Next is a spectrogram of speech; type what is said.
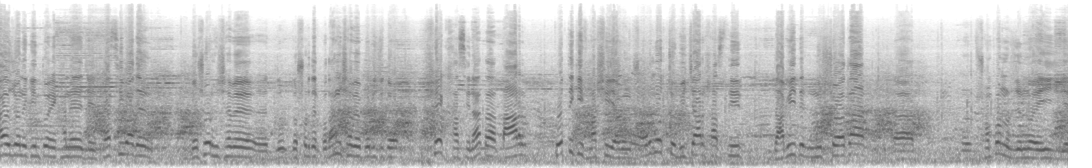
আয়োজনে কিন্তু এখানে যে ফ্যাসিবাদের দোসর হিসেবে দোসরদের প্রধান হিসেবে পরিচিত শেখ হাসিনা তা তার প্রতীকী ফাঁসি এবং সর্বোচ্চ বিচার শাস্তির দাবির নিশ্চয়তা সম্পন্নর জন্য এই যে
